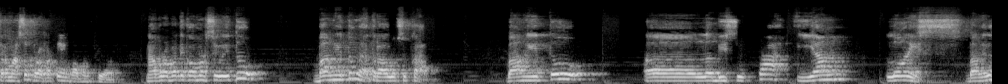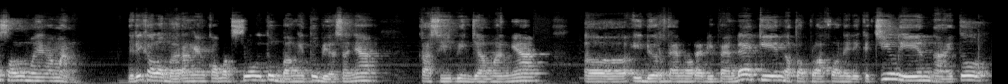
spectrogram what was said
termasuk properti yang komersil. Nah, properti komersil itu bank itu nggak terlalu suka. Bank itu eh, lebih suka yang low risk. Bank itu selalu mau yang aman. Jadi kalau barang yang komersil itu bank itu biasanya kasih pinjamannya uh, either tenornya dipendekin atau plafonnya dikecilin. Nah, itu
